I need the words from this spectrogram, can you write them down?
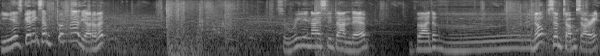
he is getting some good value out of it. So really nicely done there. By the... Nope, Simtom, sorry.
